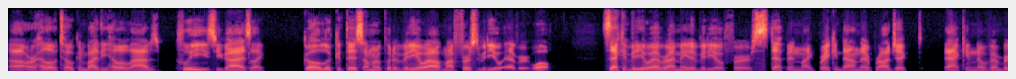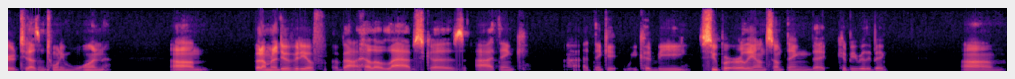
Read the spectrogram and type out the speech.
uh, or Hello Token by the Hello Labs. Please, you guys, like, go look at this. I'm gonna put a video out, my first video ever. Well, second video ever. I made a video for STEPN, like breaking down their project back in November 2021. Um, but I'm gonna do a video f- about Hello Labs because I think I think it, we could be super early on something that could be really big. Um,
